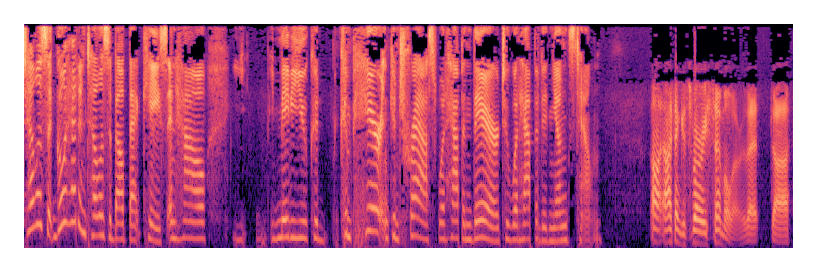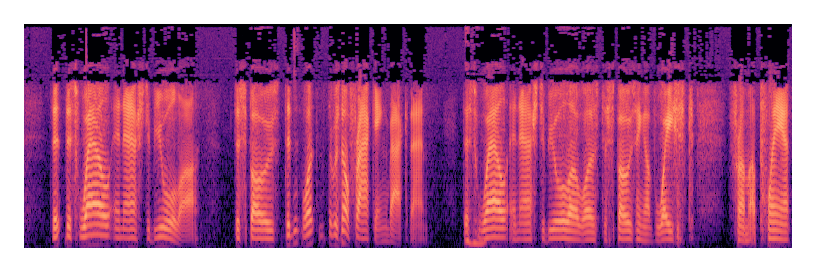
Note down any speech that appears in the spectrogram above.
Tell us, go ahead and tell us about that case and how y- maybe you could compare and contrast what happened there to what happened in Youngstown. Uh, I think it's very similar that uh, th- this well in Ashtabula disposed didn't what there was no fracking back then. This well in Ashtabula was disposing of waste from a plant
